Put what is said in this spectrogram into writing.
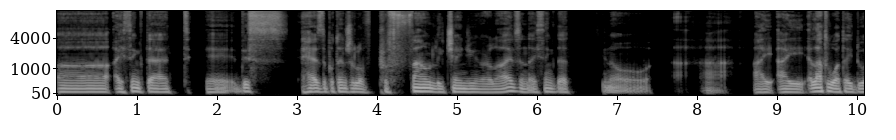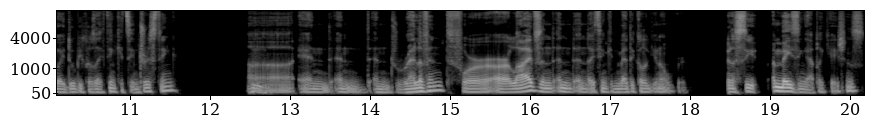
Uh, I think that uh, this has the potential of profoundly changing our lives, and I think that you know, uh, I I a lot of what I do I do because I think it's interesting. Uh, and and and relevant for our lives. And and and I think in medical, you know, we're going to see amazing applications.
